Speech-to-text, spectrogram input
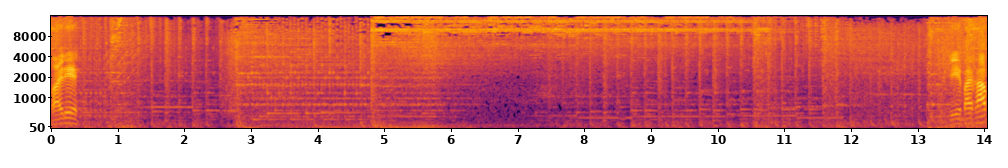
ไปดิ ไปครับ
